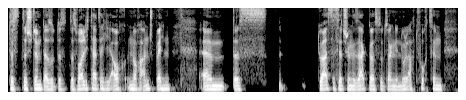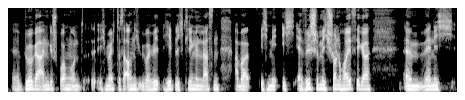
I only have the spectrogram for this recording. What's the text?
Das, das stimmt. Also das, das wollte ich tatsächlich auch noch ansprechen. Ähm, das, du hast es jetzt schon gesagt, du hast sozusagen den 0815 äh, Bürger angesprochen und ich möchte das auch nicht überheblich klingen lassen, aber ich, ich erwische mich schon häufiger, ähm, wenn ich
